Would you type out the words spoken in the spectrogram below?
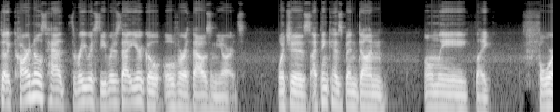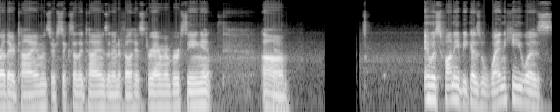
the Cardinals had three receivers that year go over a thousand yards, which is I think has been done only like four other times or six other times in NFL history. I remember seeing it. Um, It was funny because when he was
